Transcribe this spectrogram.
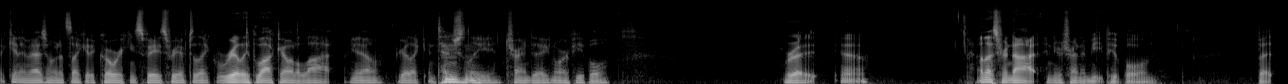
I can't imagine what it's like at a co-working space where you have to like really block out a lot. You know, you're like intentionally mm-hmm. trying to ignore people, right, yeah, unless you're not and you're trying to meet people. And, but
